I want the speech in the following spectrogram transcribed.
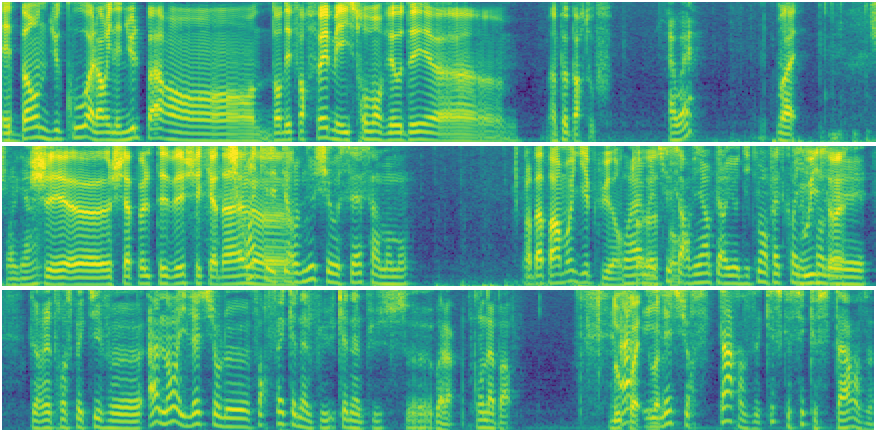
Et Band, du coup, alors il est nulle part en... dans des forfaits, mais il se trouve en VOD euh, un peu partout. Ah ouais? Ouais. Je regarde. Chez, euh, chez Apple TV, chez Canal. Je crois qu'il euh, était revenu chez OCS à un moment. Ah bah apparemment il y est plus. hein, Ouais, mais tu sais, ça revient périodiquement en fait quand ils Oui, font des, des rétrospectives. euh, Ah non, il est sur le forfait Canal Canal euh, voilà, qu'on n'a pas. Donc ah, ouais. et voilà. il est sur Stars. Qu'est-ce que c'est que Stars?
